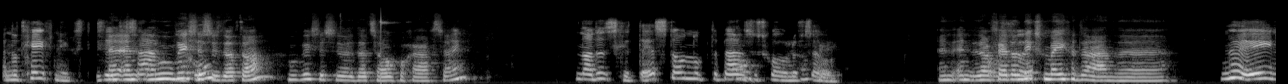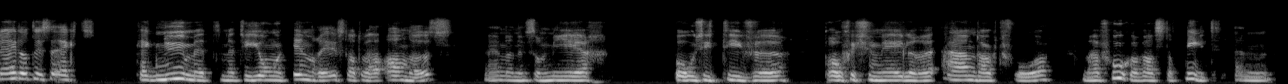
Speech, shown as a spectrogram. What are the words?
En dat geeft niks. En, en, hoe wisten ze dat dan? Hoe wisten ze dat ze hoogbegaafd zijn? Nou, dat is getest dan op de basisschool of zo. En, en daar verder niks mee gedaan? Uh... Nee, nee, dat is echt. Kijk, nu met, met de jonge kinderen is dat wel anders. En dan is er meer positieve, professionelere aandacht voor. Maar vroeger was dat niet. En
